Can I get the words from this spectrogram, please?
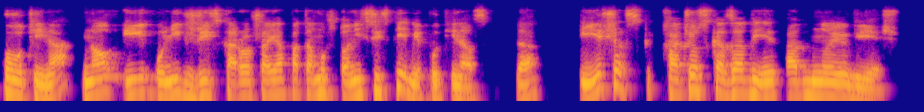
Путина, но и у них жизнь хорошая, потому что они в системе путиновской. Да? И еще хочу сказать одну вещь.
